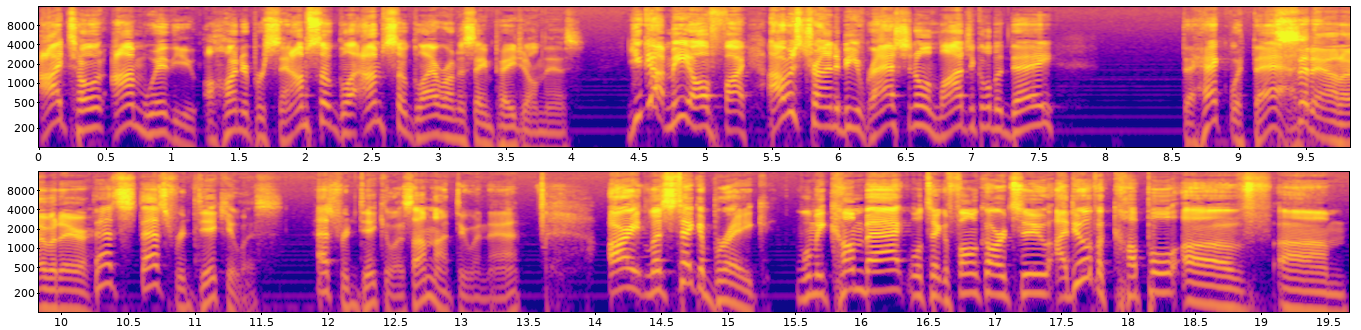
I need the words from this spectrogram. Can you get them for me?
I told I'm with you 100%. I'm so glad I'm so glad we're on the same page on this. You got me all fired. I was trying to be rational and logical today. The heck with that. Sit down over there. That's that's ridiculous. That's ridiculous. I'm not doing that. All right, let's take a break. When we come back, we'll take a phone call too. I do have a couple of um,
